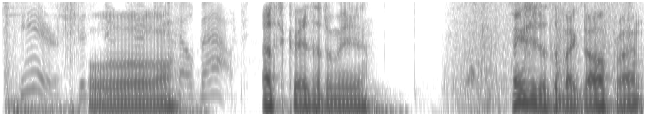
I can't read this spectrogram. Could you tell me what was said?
is Here, this Oh. new tech should help out. That's crazy to me. I think she just backed off, right?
